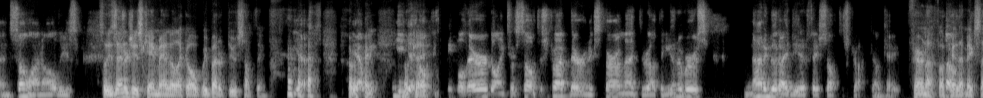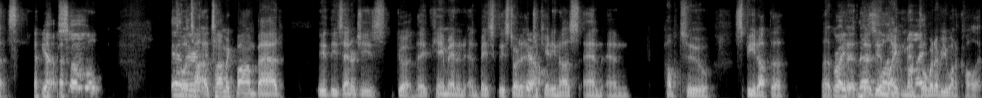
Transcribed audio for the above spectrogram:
and so on, all these. So these energies came in, they're like, oh, we better do something. yes. yeah, right. we need okay. to help these people. They're going to self destruct, they're an experiment throughout the universe not a good idea if they self-destruct. Okay. Fair enough. Okay, so, that makes sense. yeah. So. so ato- atomic bomb bad. These energies good. They came in and, and basically started yeah. educating us and and helped to speed up the the, right, the, the, the enlightenment find, or whatever you want to call it.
